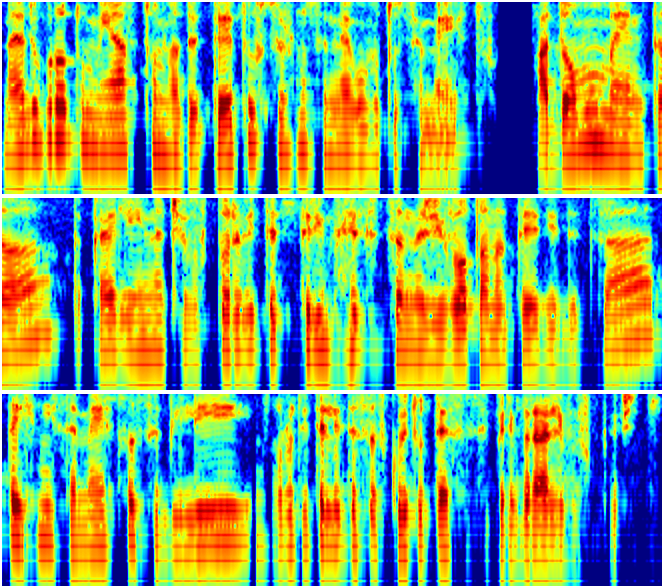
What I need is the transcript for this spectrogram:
най-доброто място на детето всъщност е неговото семейство. А до момента, така или иначе, в първите три месеца на живота на тези деца, техни семейства са били родителите, с които те са се прибрали в къщи.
